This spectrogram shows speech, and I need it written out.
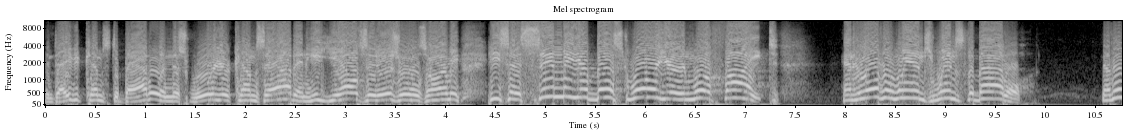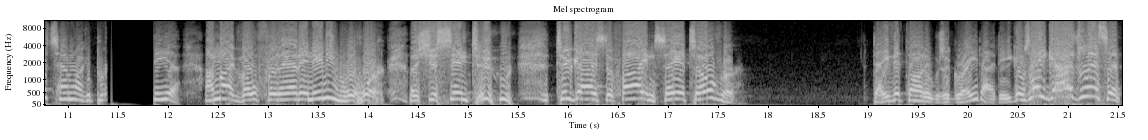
And David comes to battle, and this warrior comes out, and he yells at Israel's army. He says, Send me your best warrior, and we'll fight. And whoever wins, wins the battle. Now that sounds like a pretty idea. I might vote for that in any war. Let's just send two, two guys to fight and say it's over. David thought it was a great idea. He goes, hey guys, listen.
